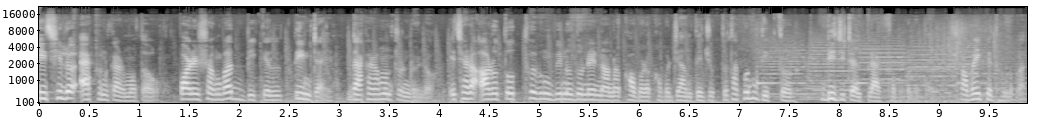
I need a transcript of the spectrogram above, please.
এই ছিল এখনকার মতো। পরের সংবাদ বিকেল তিনটায়। দেখার আমন্ত্রণ রইল। এছাড়া আরও তথ্য এবং বিনোদনের নানা খবরাখবর জানতে যুক্ত থাকুন দীপ্তর ডিজিটাল প্ল্যাটফর্মগুলোতে। সবাইকে ধন্যবাদ।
